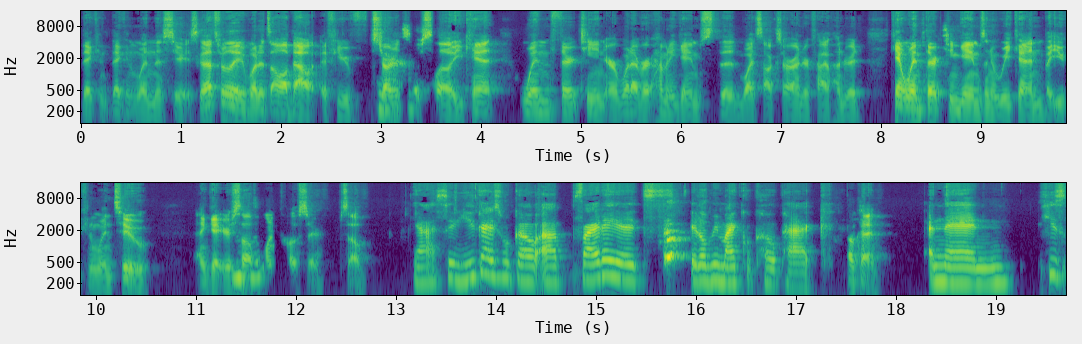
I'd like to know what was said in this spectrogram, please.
they can they can win this series. So that's really what it's all about. If you've started yeah. so slow, you can't win 13 or whatever how many games the White Sox are under 500. Can't win 13 games in a weekend, but you can win two and get yourself mm-hmm. one closer. So yeah, so you guys will go up Friday. It's it'll be Michael Kopech. Okay. And then he's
